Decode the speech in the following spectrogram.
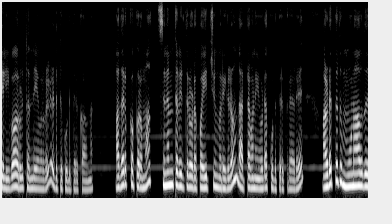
தெளிவாக அருள் தந்தை அவர்கள் எடுத்து கொடுத்துருக்காங்க. அதற்கப்புறமா சினம் தவிர்த்தலோட பயிற்சி முறைகளும் இந்த அட்டவணையோட கொடுத்துருக்கிறாரு. அடுத்தது மூணாவது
